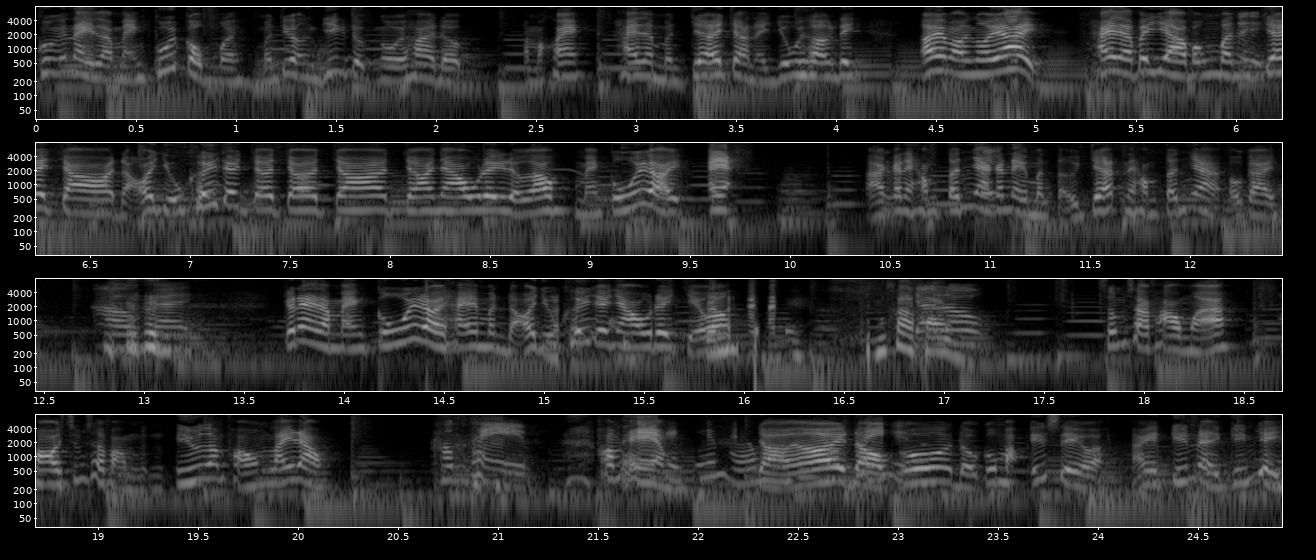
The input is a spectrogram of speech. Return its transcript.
Cuối cái này là màn cuối cùng rồi Mình chỉ cần giết được người thôi được. À, Mà khoan Hay là mình chơi trò này vui hơn đi. Ê mọi người ơi Hay là bây giờ bọn mình chơi trò đổi vũ khí cho cho cho cho, cho nhau đi được không? Màn cuối rồi. Ê. À cái này không tính nha Cái này mình tự chết này không tính nha. Ok. À, ok. Cái này là màn cuối rồi hay mình đổi vũ khí cho nhau đi chịu không? Súng xà chơi phòng. súng xà phòng hả? Thôi súng xà phòng yếu lắm phòng không lấy đâu. Không thèm. Không thèm. Trời ơi đồ của đồ của mặt yếu xìu à. À, cái kiếm này kiếm gì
